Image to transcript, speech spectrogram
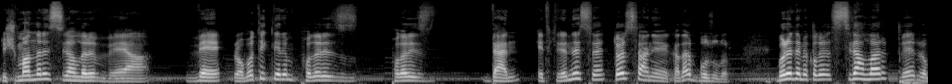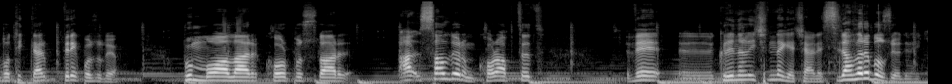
Düşmanların silahları veya ve robotiklerin polariz, polarizden etkilenirse 4 saniyeye kadar bozulur. Bu ne demek oluyor? Silahlar ve robotikler direkt bozuluyor. Bu moalar, korpuslar, sallıyorum corrupted ve e, Greener içinde geçerli. Silahları bozuyor direkt.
